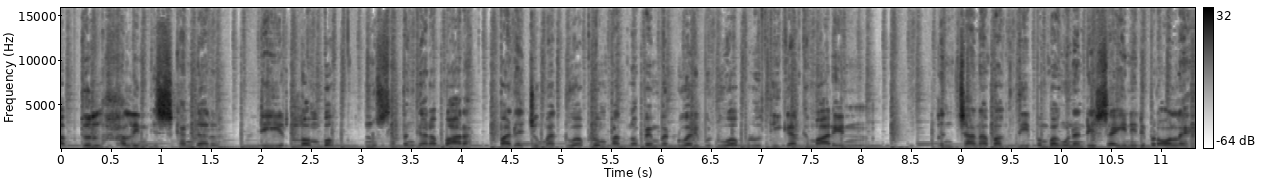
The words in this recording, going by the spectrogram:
Abdul Halim Iskandar di Lombok, Nusa Tenggara Barat pada Jumat 24 November 2023 kemarin. Lencana bakti pembangunan desa ini diperoleh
